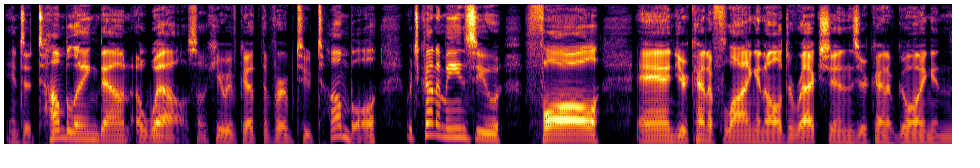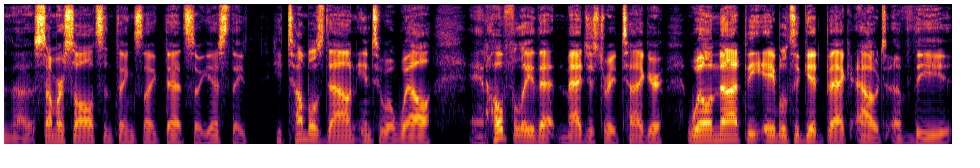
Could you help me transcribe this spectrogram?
into tumbling down a well. So, here we've got the verb to tumble, which kind of means you fall and you're kind of flying in all directions. You're kind of going in uh, somersaults and things like that. So, yes, they he tumbles down into a well, and hopefully that magistrate tiger will not be able to get back out of the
